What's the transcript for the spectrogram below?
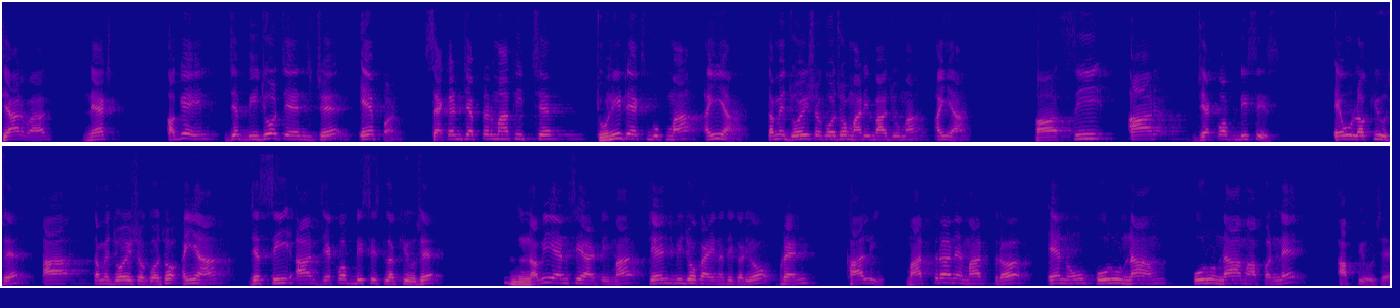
ત્યારબાદ નેક્સ્ટ અગેઇન જે બીજો ચેન્જ છે, એ પણ સેકન્ડ ચેપ્ટરમાંથી જ છે. જૂની ટેક્સ્ટ બુકમાં અહીંયા તમે જોઈ શકો છો મારી બાજુમાં અહીંયા સી આર જેકોબ ડિસીસ એવું લખ્યું છે. આ તમે જોઈ શકો છો. અહીંયા જે સી આર જેકોબ ડિસીઝ લખ્યું છે નવી એનસીઆરટીમાં ચેન્જ બીજો કાંઈ નથી કર્યો. ફ્રેન્ડ ખાલી માત્ર ને માત્ર એનું પૂરું નામ પૂરું નામ આપણને આપ્યું છે.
